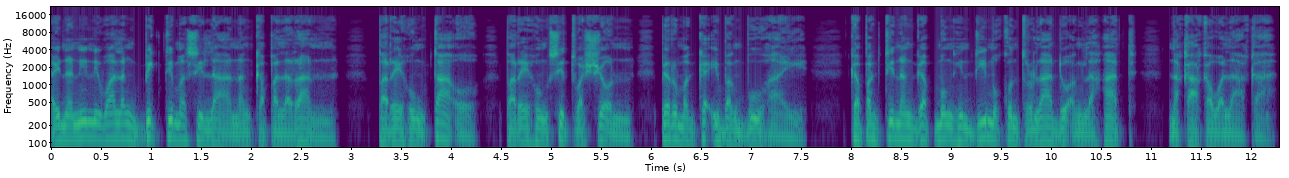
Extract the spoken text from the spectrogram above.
ay naniniwalang biktima sila ng kapalaran. Parehong tao, parehong sitwasyon, pero magkaibang buhay. Kapag tinanggap mong hindi mo kontrolado ang lahat, nakakawala ka.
